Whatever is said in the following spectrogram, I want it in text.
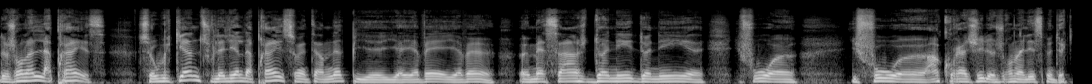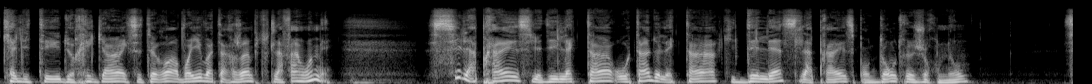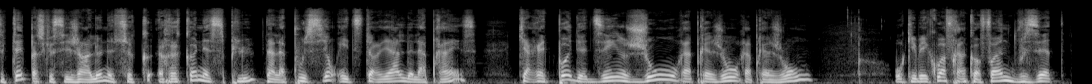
Le journal La Presse. Ce week-end, tu voulais lire la presse sur Internet, puis euh, il y avait, un, message donné, donné. Euh, il faut, euh, il faut encourager le journalisme de qualité, de rigueur, etc. Envoyez votre argent puis toute l'affaire. Oui, mais si la presse, il y a des lecteurs, autant de lecteurs qui délaissent la presse pour d'autres journaux, c'est peut-être parce que ces gens-là ne se reconnaissent plus dans la position éditoriale de la presse, qui n'arrête pas de dire jour après jour après jour aux Québécois francophones, vous êtes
